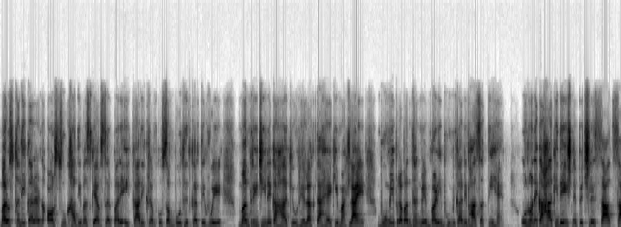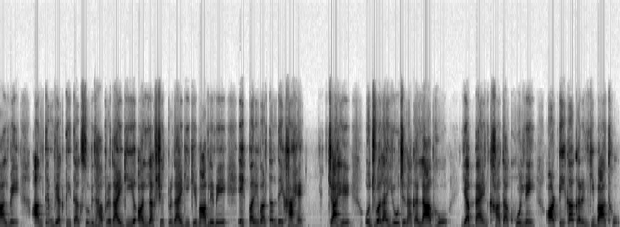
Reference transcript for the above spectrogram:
मरुस्थलीकरण और सूखा दिवस के अवसर पर एक कार्यक्रम को संबोधित करते हुए मंत्री जी ने कहा कि उन्हें लगता है कि महिलाएँ भूमि प्रबंधन में बड़ी भूमिका निभा सकती हैं। उन्होंने कहा कि देश ने पिछले सात साल में अंतिम व्यक्ति तक सुविधा प्रदायगी और लक्षित प्रदायगी के मामले में एक परिवर्तन देखा है। चाहे उज्ज्वला योजना का लाभ हो या बैंक खाता खोलने और टीकाकरण की बात हो।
